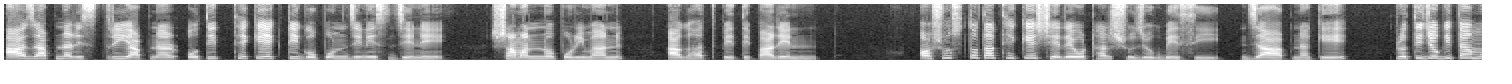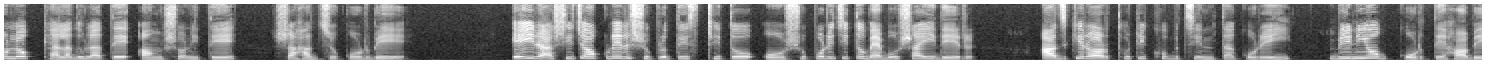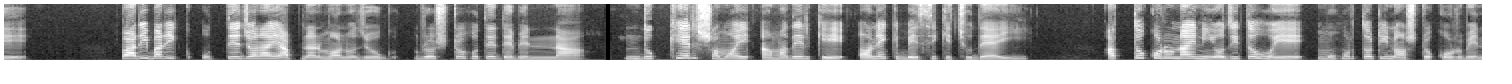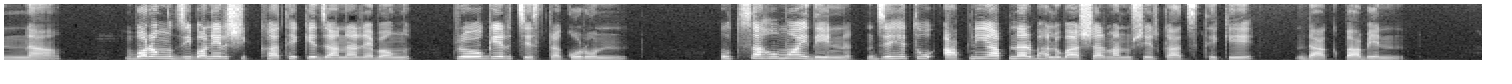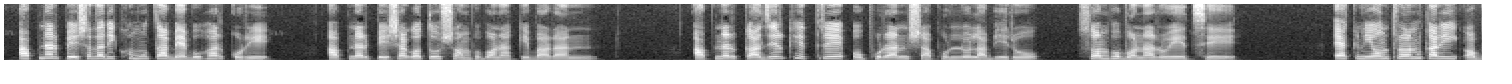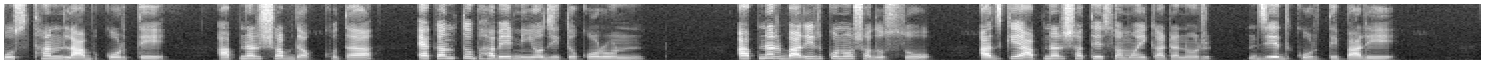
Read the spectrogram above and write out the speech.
আজ আপনার স্ত্রী আপনার অতীত থেকে একটি গোপন জিনিস জেনে সামান্য পরিমাণ আঘাত পেতে পারেন। অসুস্থতা থেকে সেরে ওঠার সুযোগ বেশি, যা আপনাকে প্রতিযোগিতামূলক খেলাধুলাতে অংশ নিতে সাহায্য করবে। এই রাশিচক্রের সুপ্রতিষ্ঠিত ও সুপরিচিত ব্যবসায়ীদের আজকের অর্থটি খুব চিন্তা করেই বিনিয়োগ করতে হবে। পারিবারিক উত্তেজনায় আপনার মনোযোগ ভ্রষ্ট হতে দেবেন না। দুঃখের সময় আমাদেরকে অনেক বেশি কিছু দেয়। আত্মকরুণায় নিয়োজিত হয়ে মুহূর্তটি নষ্ট করবেন না। বরং জীবনের শিক্ষা থেকে জানার এবং প্রয়োগের চেষ্টা করুন। উৎসাহময় দিন, যেহেতু আপনি আপনার ভালোবাসার মানুষের কাছ থেকে ডাক পাবেন। আপনার পেশাদারি ক্ষমতা ব্যবহার করে আপনার পেশাগত সম্ভাবনাকে বাড়ান। আপনার কাজের ক্ষেত্রে অফুরান সাফল্য লাভেরও সম্ভাবনা রয়েছে। এক নিয়ন্ত্রণকারী অবস্থান লাভ করতে আপনার সব দক্ষতা একান্তভাবে নিয়োজিত করুন আপনার বাড়ির কোনো সদস্য আজকে আপনার সাথে সময় কাটানোর জেদ করতে পারে,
